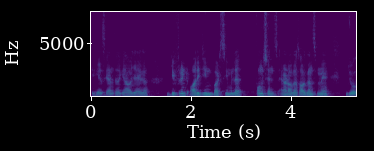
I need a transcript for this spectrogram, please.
ठीक है? इसका आंसर क्या हो जाएगा? Different origin but similar functions analogous organs में जो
